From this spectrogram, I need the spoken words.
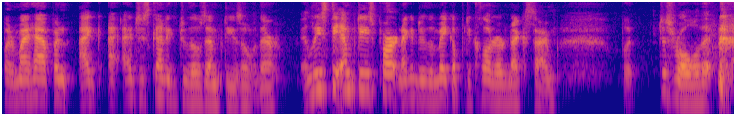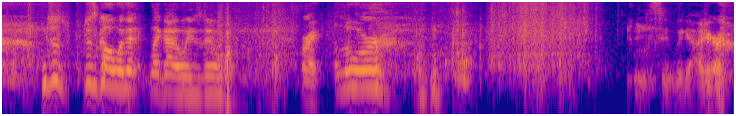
but it might happen. I, I, I just gotta do those empties over there. At least the empties part, and I can do the makeup declutter next time. But just roll with it. just, just go with it, like I always do. All right, Allure. We got here.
